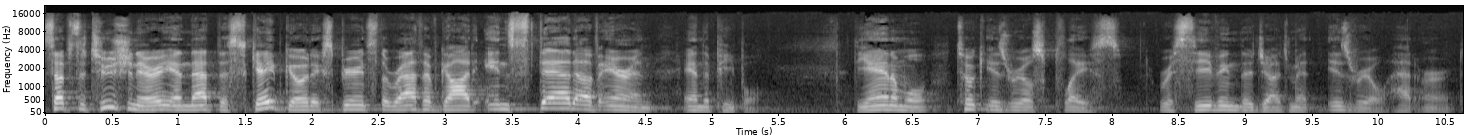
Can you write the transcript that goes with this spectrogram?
Substitutionary in that the scapegoat experienced the wrath of God instead of Aaron and the people. The animal took Israel's place, receiving the judgment Israel had earned.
